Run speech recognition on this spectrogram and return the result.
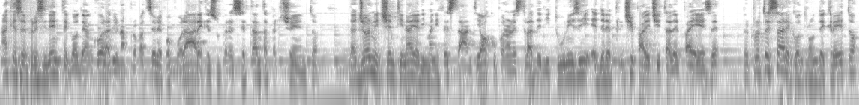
Anche se il presidente gode ancora di un'approvazione popolare che supera il 70%, da giorni centinaia di manifestanti occupano le strade di Tunisi e delle principali città del paese per protestare contro un decreto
